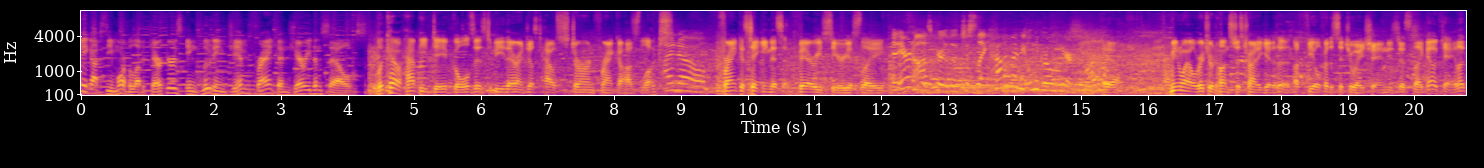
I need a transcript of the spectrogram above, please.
We got to see more beloved characters, including Jim, Frank, and Jerry themselves. Look how happy Dave Goelz is to be there and just how stern Frank Oz looks. I know. Frank is taking this very seriously. And Aaron Oscar is just like, how am I the only girl here? Yeah. Meanwhile, Richard Hunt's just trying to get a, a feel for the situation. He's just like, okay, let,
